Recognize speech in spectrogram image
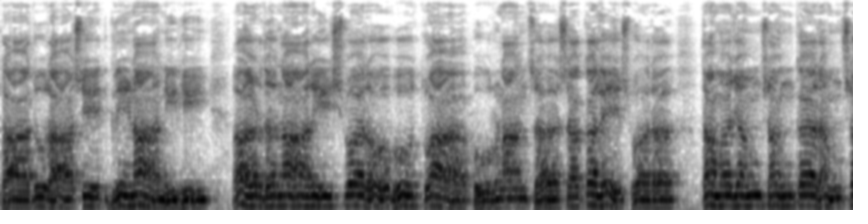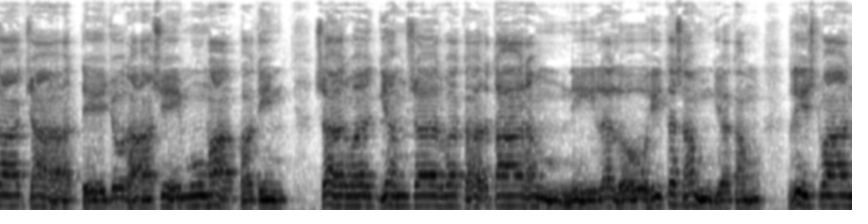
प्रादुराशिद्घृणानिधि अर्धनारीश्वरो भूत्वा पूर्णांस सकलेश्वर। तमजं शङ्करं साक्षात् तेजोराशिमुमापतिम् सर्वज्ञं सर्वकर्तारं नीललोहितसंज्ञकं दृष्ट्वा न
